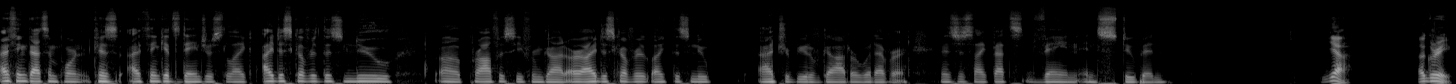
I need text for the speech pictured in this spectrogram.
I think that's important cuz I think it's dangerous like I discovered this new uh, prophecy from God or I discovered like this new attribute of God or whatever. And it's just like that's vain and stupid. Yeah, agree.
